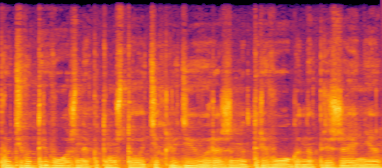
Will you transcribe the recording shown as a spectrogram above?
противотревожные, потому что у этих людей выражена тревога, напряжение,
